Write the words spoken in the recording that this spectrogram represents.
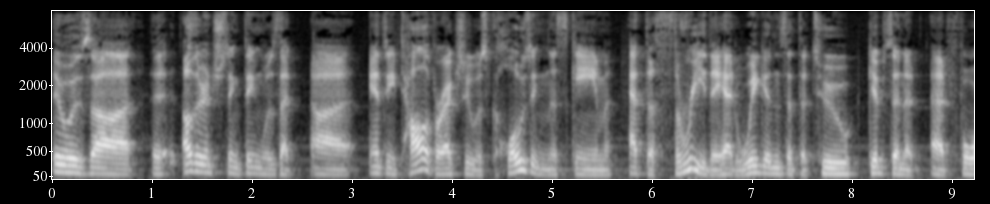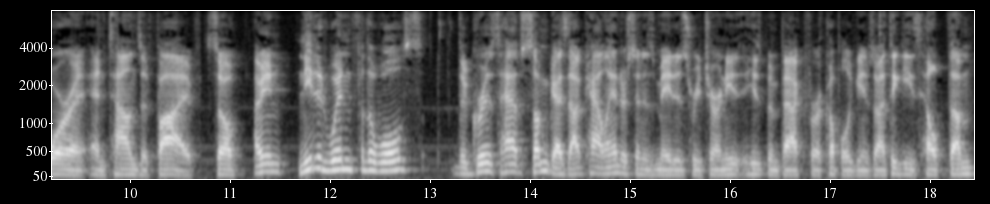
it was, uh, other interesting thing was that, uh, Anthony Tolliver actually was closing this game at the three. They had Wiggins at the two, Gibson at, at four, and Towns at five. So, I mean, needed win for the Wolves the Grizz have some guys out. Kyle Anderson has made his return. He, has been back for a couple of games. I think he's helped them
